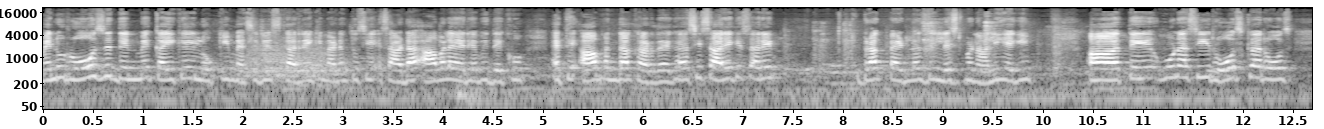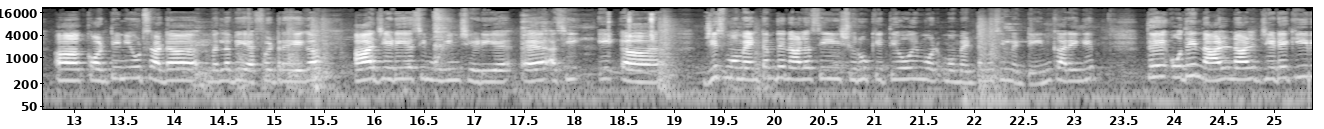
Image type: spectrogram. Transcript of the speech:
ਮੈਨੂੰ ਰੋਜ਼ ਦਿਨ ਮੇ ਕਈ ਕਈ ਲੋਕੀ ਮੈਸੇजेस ਕਰ ਰਹੇ ਕਿ ਮੈਡਮ ਤੁਸੀਂ ਸਾਡਾ ਆਹ ਵਾਲਾ ਏਰੀਆ ਵੀ ਦੇਖੋ ਇੱਥੇ ਆਹ ਬੰਦਾ ਕਰਦਾ ਹੈਗਾ। ਅਸੀਂ ਸਾਰੇ ਕੇ ਸਾਰੇ ਡਰੱਗ ਪੈਡਲਰਸ ਦੀ ਲਿਸਟ ਬਣਾ ਲਈ ਹੈਗੀ। ਅ, ਤੇ ਹੁਣ ਅਸੀਂ ਰੋਜ਼ ਕਾ ਰੋਜ਼ ਕੰਟੀਨਿਊਡ ਸਾਡਾ ਮਤਲਬ ਇਹ ਐਫਰਟ ਰਹੇਗਾ। ਆ ਜਿਹੜੀ ਅਸੀਂ ਮੁਹਿੰਮ ਛੇੜੀ ਹੈ ਇਹ ਅਸੀਂ ਜਿਸ ਮੋਮੈਂਟਮ ਦੇ ਨਾਲ ਅਸੀਂ ਸ਼ੁਰੂ ਕੀਤੀ, ਉਹ ਮੋਮੈਂਟਮ ਅਸੀਂ ਮੇਨਟੇਨ ਕਰਾਂਗੇ। ਤੇ ਉਹਦੇ ਨਾਲ ਨਾਲ ਜਿਹੜੇ ਕਿ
